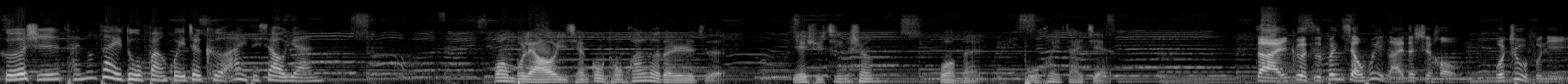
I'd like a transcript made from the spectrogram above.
何时才能再度返回这可爱的校园？忘不了以前共同欢乐的日子，也许今生我们不会再见。在各自奔向未来的时候，我祝福你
